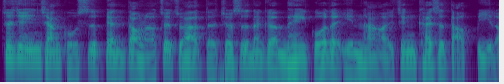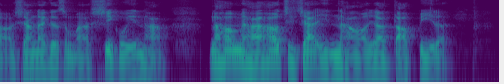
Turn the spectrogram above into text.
最近影响股市变动了，最主要的就是那个美国的银行啊，已经开始倒闭了，像那个什么细谷银行，那后面还好几家银行哦要倒闭了。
